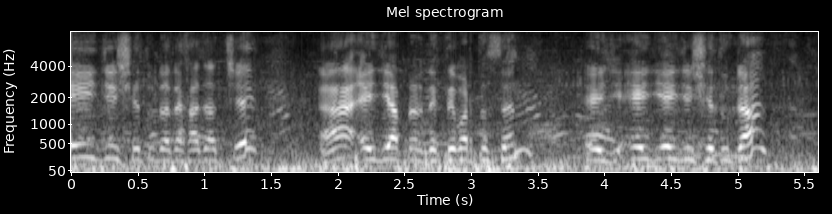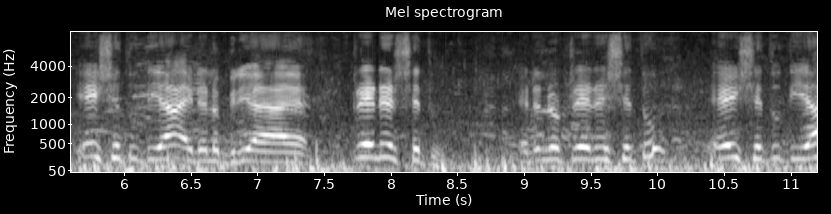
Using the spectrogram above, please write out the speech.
এই যে সেতুটা দেখা যাচ্ছে হ্যাঁ এই যে আপনারা দেখতে পারতেছেন, এই যে, এই এই যে সেতুটা, এই সেতু দিয়া এটা হলো ট্রেনের সেতু। এটা হলো ট্রেনের সেতু। এই সেতু দিয়া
